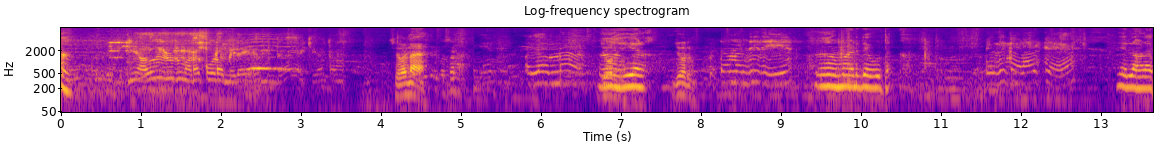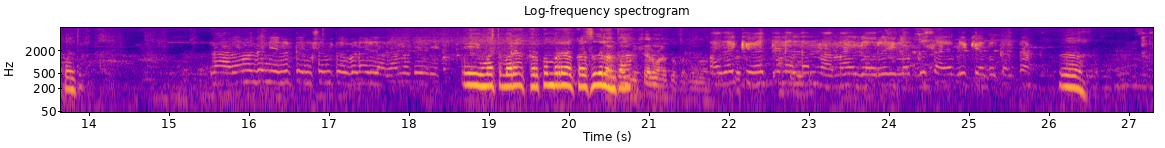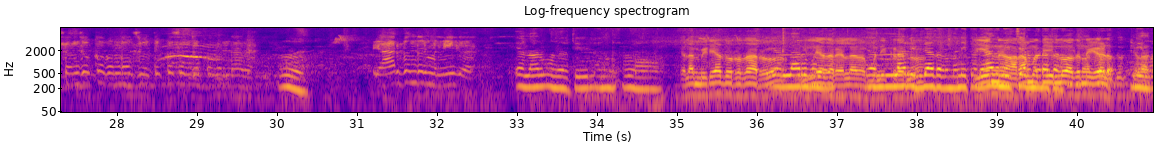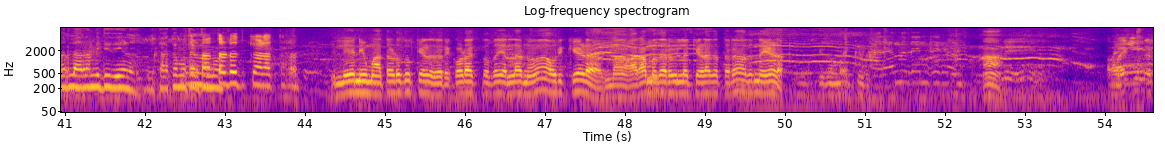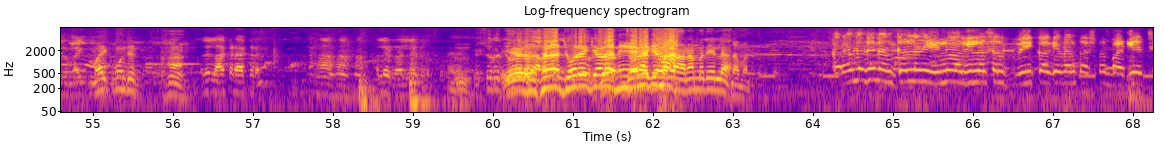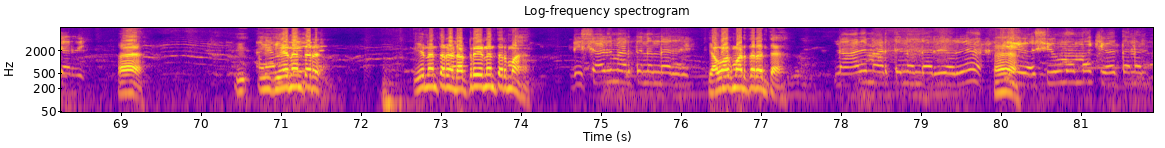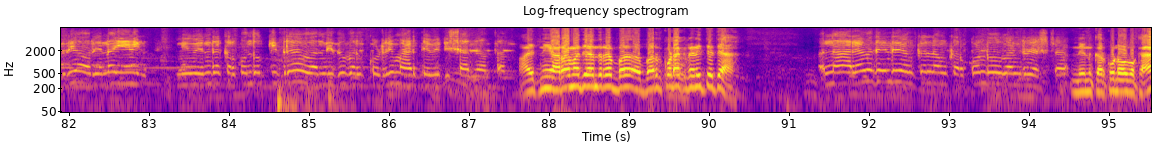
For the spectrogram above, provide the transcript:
ನೀ ಯಾವ್ದು ಇರೋದು ಮಾಡಕ್ ಹೋಡ ಮೀಡಿಯಾ ಶಿವಣ್ಣ ಹಾಂ ಹೇಳು. ಜೋರು. ಹಾಂ ಮಾಡಿದೆ ಊಟ. ಎಲ್ಲ ಹಾಳಾಕೊಂತೀವಿ ಈಗ ಮತ್ತೆ ಬರ ಕರ್ಕೊಂಬರ ಕಳ್ಸೋದಿಲ್ಲ ಅಂತ? ಅದ ಕೇಳ್ತೇನೆ ನನ್ ಮಾಮ ಈಗ ಅವ್ರ ಇನ್ನೊಬ್ರು ಸಾಹೇಬ್ರಿ ಕೇಳ್ಬೇಕಂತ ಹ್ಞೂ ಸಂಜೋಕ ಬಂದಾರ ಜ್ಯೋತಿಕ ಸಂಜೋಕ ಬಂದಾರ ಹ್ಞೂ ಯಾರ್ ಬಂದಾರ ಮನೀಗ? ಎಲ್ಲರೂ ಬಂದಿರ್ತೀವಿ ಇಲ್ಲಂದ್ರು ಎಲ್ಲ ಮೀಡಿಯಾದವ್ರು ಅದಾರು ಎಲ್ಲಾರು ಇಲ್ಲೇ ಅದಾರ ಎಲ್ಲ ಮನೆ ಎಲ್ಲರೂ ಇಲ್ಲೇ ಅದಾರ ಮನೆ ಕಡೆ ಯಾರು ಏನು ವಿಚಾರ ಆರಾಮದಿ ಇಲ್ಲೋ ಅದನ್ನ ಹೇಳು. ನೀ ಮೊದ್ಲು ಆರಾಮಿದ್ದಿದ್ದು ಹೇಳು. ಇಲ್ಲಿ ಕಾಕ ಮಾತಾಡ್ತಾನ ನೋಡು. ಇಲ್ಲಿ ನೀವು ಮಾತಾಡೋದು ಕೇಳ ರೆಕಾರ್ಡ್ ಆಗ್ತದ ಎಲ್ಲಾನು ಅವ್ರಿಗೆ ಕೇಳ. ನಾ- ಆರಾಮದಾರು ಇಲ್ಲ ಕೇಳಾಕತ್ತಾರ ಅದನ್ನ ಹೇಳ. ಹಾಂ. ಮೈಕ್ ಮುಂದೆ ಹಾ. ಜೋರೇ ಕೇಳ ನೀ ಆರಾಮದೇ ಇಲ್ಲ. ಆರಾಮದೇನ್ ಅಂಕಲ್ ನಂಗೆ ಏನೂ ಆಗಿಲ್ಲ ಸ್ವಲ್ಪ ವೀಕ್ ಆಗ್ಯದ ಅಂತ ಅಷ್ಟ ಬಾಟ್ಲಿ ಹಚ್ಚಾರ್ರಿ ಹಾ. ಈಗ ಏನಂತಾರ? ಏನಂತಾರ? ಡಾಕ್ಟರ್ ಏನಂತಾರಮ್ಮ ಡಿಸ್ಚಾರ್ಜ್ ಮಾಡ್ತೇನೆ ಅಂದಾರ್ರಿ. ಯಾವಾಗ ಮಾಡ್ತಾರಂತ? ನಾಳೆ ಮಾಡ್ತೇನೆ ಅಂದಾರ್ರಿ ಅವ್ರ. ಈಗ ಶಿವಮಮ್ಮ ಕೇಳ್ತಾನಂತ್ರಿ ಅವ್ರೇನ ಈ ನೀವ್ ಏನ್ರ ಕರ್ಕೊಂಡ್ ಹೋಗಿದ್ರ ಒಂದ್ ಇದು ಬರ್ದ್ ಕೊಡ್ರಿ ಮಾಡ್ತೇವಿ ಡಿಸ್ಚಾರ್ಜ್ ಅಂತ. ಆಯ್ತು ನೀ ಆರಾಮದಿ ಅಂದ್ರೆ ಬರ್ದು ಕೊಡಕ್ಕೆ ನಡೀತೈತೆ ನಾ ಆರಾಮದೇನ್ರಿ ಅಂಕಲ್ ನಮ್ ಕರ್ಕೊಂಡ್ ಹೋಗನ್ರಿ ಅಷ್ಟ. ನಿನ್ನ ಕರ್ಕೊಂಡು ಹೋಗ್ಬೇಕಾ?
